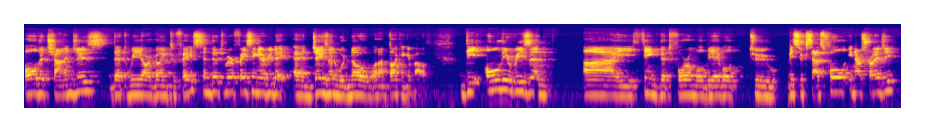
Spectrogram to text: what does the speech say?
all the challenges that we are going to face and that we're facing every day. And Jason would know what I'm talking about. The only reason I think that Forum will be able to be successful in our strategy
